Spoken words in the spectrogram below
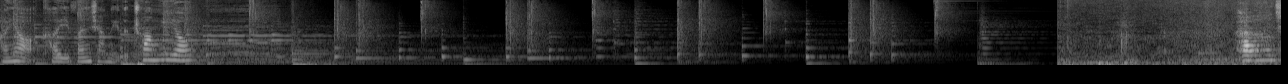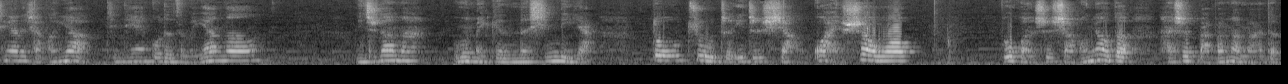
朋友可以分享你的创意哦。Hello，亲爱的小朋友，今天过得怎么样呢？你知道吗？我们每个人的心里呀，都住着一只小怪兽哦。不管是小朋友的，还是爸爸妈妈的，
